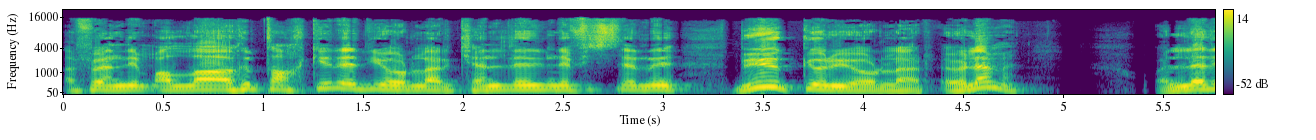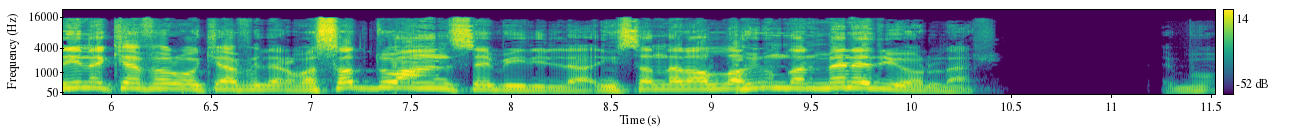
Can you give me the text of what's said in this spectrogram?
Efendim Allah'ı tahkir ediyorlar. Kendileri nefislerini büyük görüyorlar. Öyle mi? وَالَّذ۪ينَ كَفَرُوا كَافِرler وَصَدُّوا عَنْ سَب۪يلِ İnsanları Allah yolundan men ediyorlar. E bu,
